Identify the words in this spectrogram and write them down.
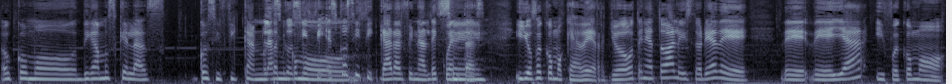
O como, digamos que las cosifican, ¿no? Las También cosifi- como- Es cosificar al final de cuentas. Sí. Y yo fue como que, a ver, yo tenía toda la historia de, de, de ella y fue como,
